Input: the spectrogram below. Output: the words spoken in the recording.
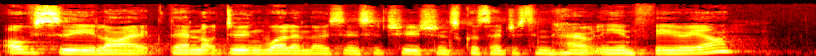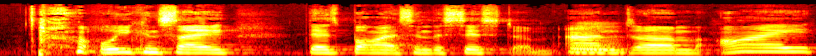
obviously, like, they're not doing well in those institutions because they're just inherently inferior. or you can say, there's bias in the system. Mm. And um, I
